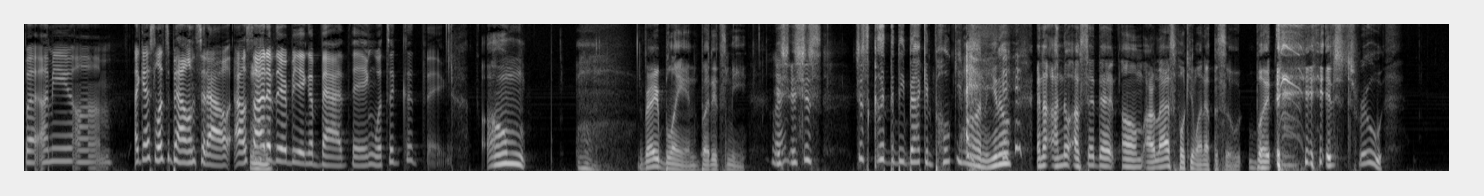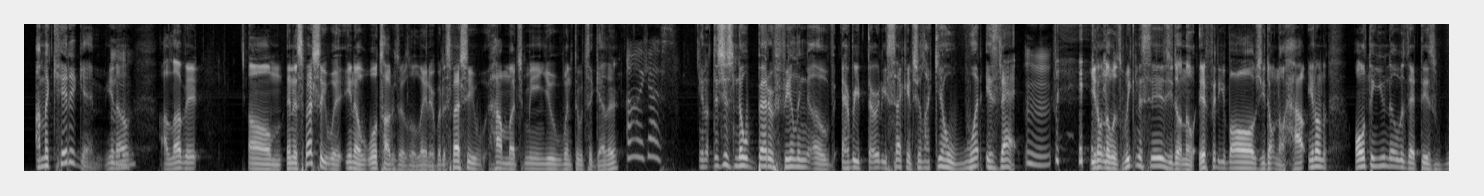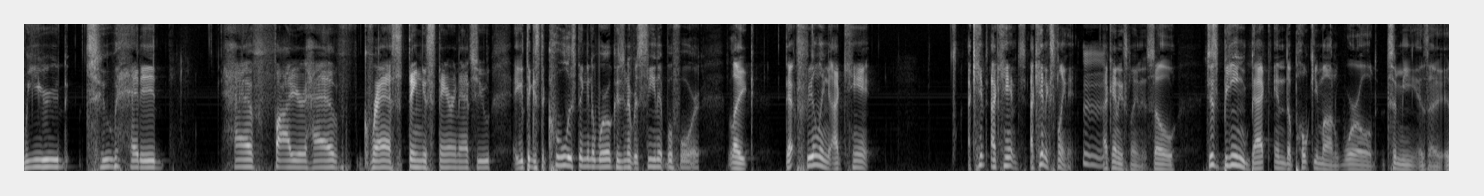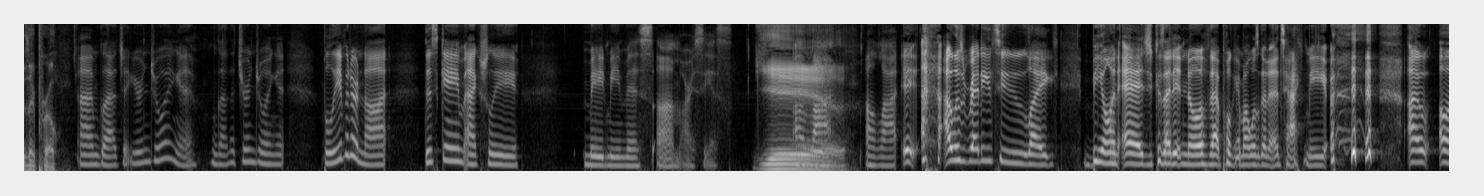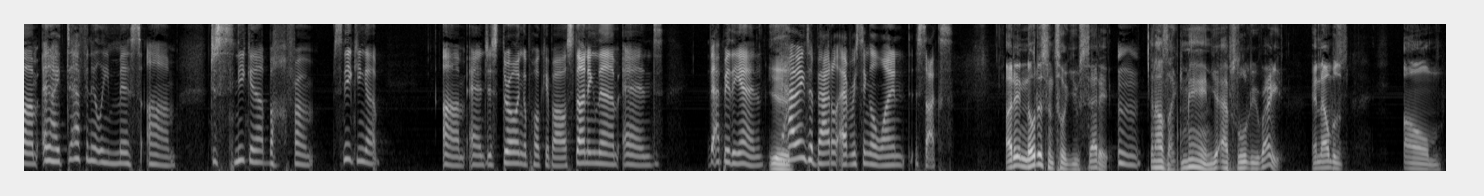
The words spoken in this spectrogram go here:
But I mean, um I guess let's balance it out. Outside Mhm. of there being a bad thing, what's a good thing? Um, very bland, but it's me. It's, it's just just good to be back in Pokemon, you know. and I, I know I've said that um our last Pokemon episode, but it's true. I'm a kid again, you know. Mhm. I love it. Um, and especially with you know we'll talk about it a little later, but especially how much me and you went through together. Oh yes. You know, there's just no better feeling of every 30 seconds. You're like, yo, what is that? Mm. You don't know its weaknesses. You don't know if it evolves. You don't know how. You don't. Only thing you know is that this weird two-headed, half fire, half grass thing is staring at you, and you think it's the coolest thing in the world because you've never seen it before. Like that feeling, I can't. I can't. I can't. I can't explain it. Mm. I can't explain it. So, just being back in the Pokemon world to me is a is a pro. I'm glad that you're enjoying it. I'm glad that you're enjoying it. Believe it or not, this game actually made me miss um Arceus. Yeah. A lot. It, I was ready to like be on edge because I didn't know if that Pokemon was gonna attack me. I um and I definitely miss um just sneaking up from sneaking up um and just throwing a Pokeball, stunning them, and that be the end. Yeah. Having to battle every single one sucks. I didn't notice until you said it. Mm. And I was like, man, you're absolutely right. And that was, um,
